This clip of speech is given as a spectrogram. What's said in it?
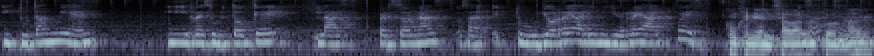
Y tú también y resultó que las personas, o sea, tu yo real y mi yo real, pues... Congenializaban a toda madre.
